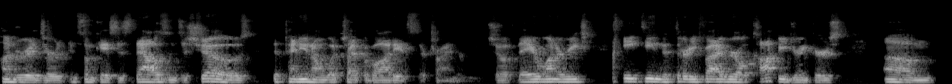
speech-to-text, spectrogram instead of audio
hundreds or in some cases thousands of shows, depending on what type of audience they're trying to reach. So if they want to reach 18 to 35 year old coffee drinkers, um,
